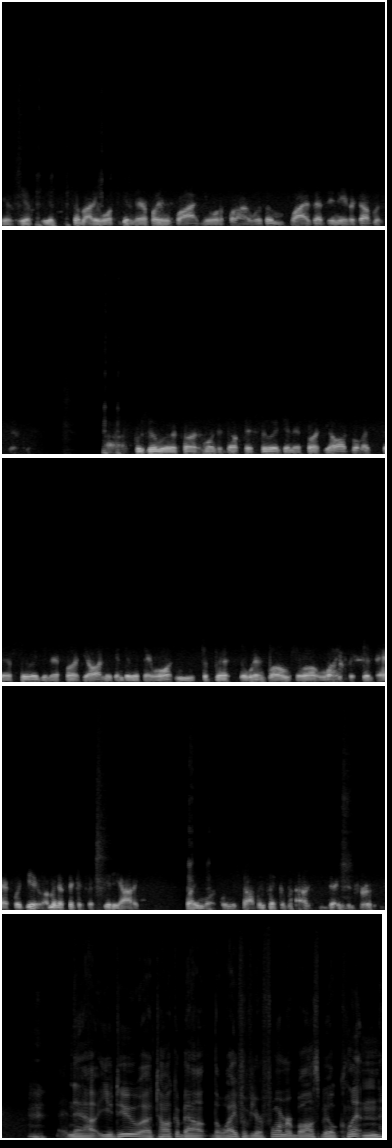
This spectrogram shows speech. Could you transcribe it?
If, if, if somebody wants to get an airplane and fly and you want to fly with them, why is that any of the government's business? Uh, presumably, they're trying to want to dump their sewage in their front yard. Well, that's their sewage in their front yard, and they can do what they want. And the, the wind blows the wrong way, but good the heck with you. I mean, I think it's an idiotic framework when you stop and think about it, tell the truth. Now, you do uh, talk about the wife of your former boss, Bill Clinton.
